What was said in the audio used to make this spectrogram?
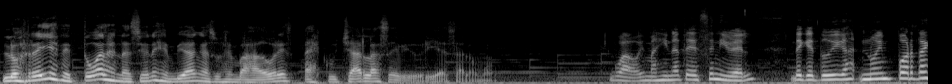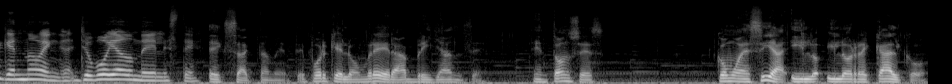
los reyes de todas las naciones envían a sus embajadores a escuchar la sabiduría de Salomón. Wow, imagínate ese nivel de que tú digas, no importa que él no venga, yo voy a donde él esté. Exactamente, porque el hombre era brillante. Entonces, como decía, y lo, y lo recalco,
